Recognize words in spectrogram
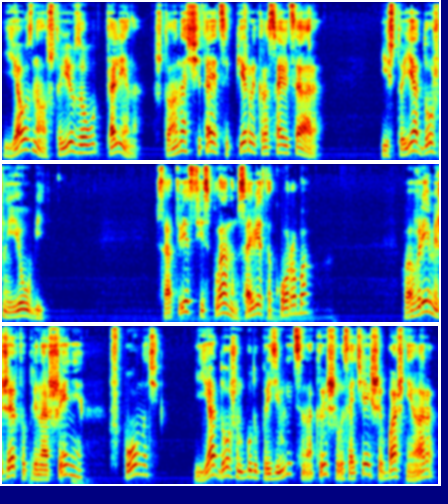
Я узнал, что ее зовут Талена, что она считается первой красавицей Ара, и что я должен ее убить. В соответствии с планом Совета Короба, во время жертвоприношения в полночь я должен буду приземлиться на крыше высочайшей башни Ара,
